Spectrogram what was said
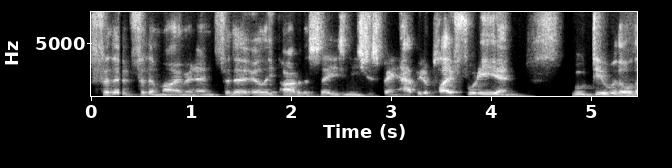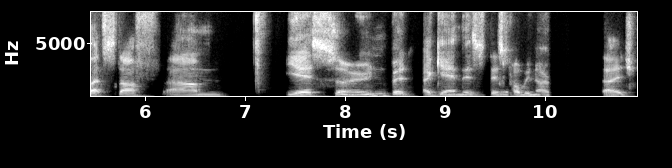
for the for the moment and for the early part of the season, he's just been happy to play footy, and we'll deal with all that stuff. Um, yeah, soon. But again, there's there's Yeah. probably no stage.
